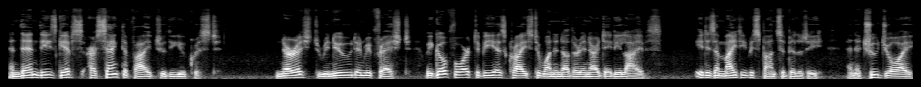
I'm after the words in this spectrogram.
and then these gifts are sanctified through the Eucharist. Nourished, renewed, and refreshed, we go forth to be as Christ to one another in our daily lives. It is a mighty responsibility and a true joy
